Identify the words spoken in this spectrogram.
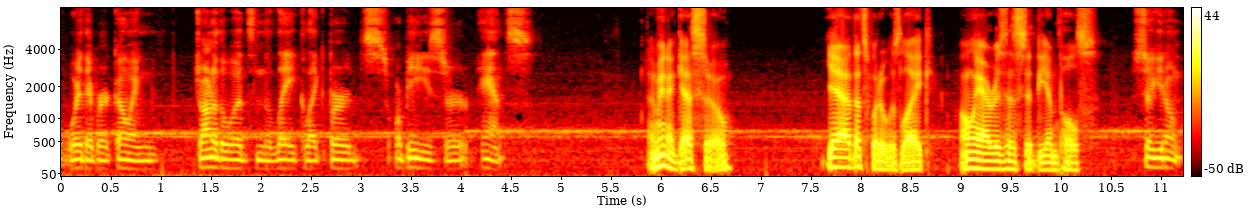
where they were going, drawn to the woods and the lake like birds or bees or ants. I mean, I guess so. Yeah, that's what it was like. Only I resisted the impulse. So you don't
